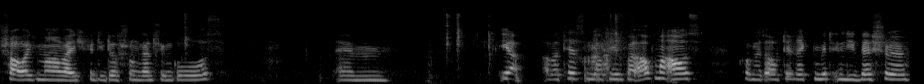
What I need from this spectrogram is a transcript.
schau ich mal, weil ich finde die doch schon ganz schön groß. Ähm, ja, aber testen wir auf jeden Fall auch mal aus. Kommen jetzt auch direkt mit in die Wäsche.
